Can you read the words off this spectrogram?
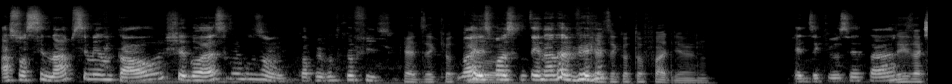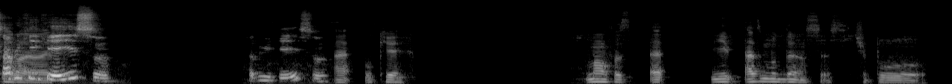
A sua sinapse mental chegou a essa conclusão com a pergunta que eu fiz. Quer dizer que eu tô. Uma resposta que não tem nada a Quer ver. dizer que eu tô falhando. Quer dizer que você tá. Aquela. Sabe o que, que é isso? Sabe o que, que é isso? Ah, o quê? Malfas, é, e as mudanças? Tipo.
